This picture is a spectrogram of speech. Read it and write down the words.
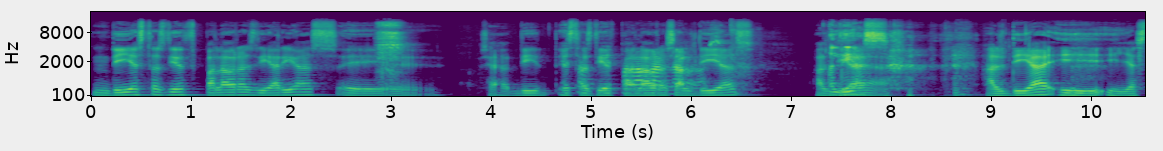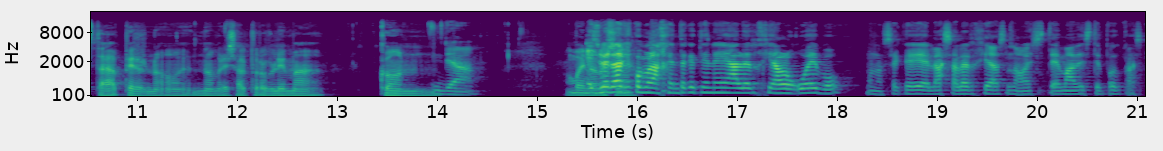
di estas 10 palabras diarias, eh, o sea, di estas 10 palabras, al día, al, Al día, días. al día y, y ya está, pero no nombres al problema con... Ya. Bueno, es no verdad sé. que como la gente que tiene alergia al huevo, bueno, sé que las alergias no es tema de este podcast,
